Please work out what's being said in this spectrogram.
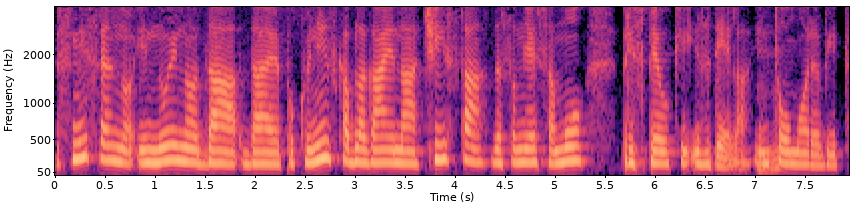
smiselno in nujno, da, da je pokojninska blagajna čista, da so v njej samo prispevki iz dela in uh -huh. to mora biti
